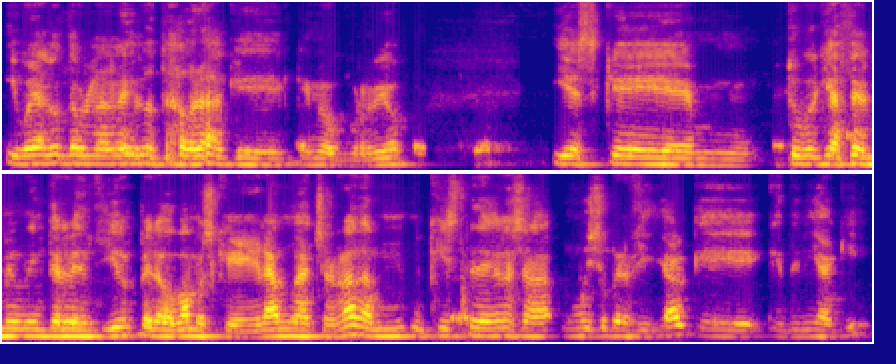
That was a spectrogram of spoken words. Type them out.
y voy a contar una anécdota ahora que, me ocurrió. Y es que mm, tuve que hacerme una intervención, pero vamos, que era una chorrada, un, quiste de grasa muy superficial que, que tenía aquí.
